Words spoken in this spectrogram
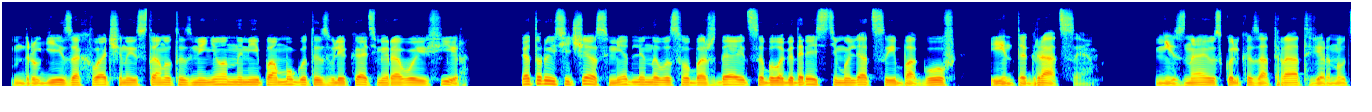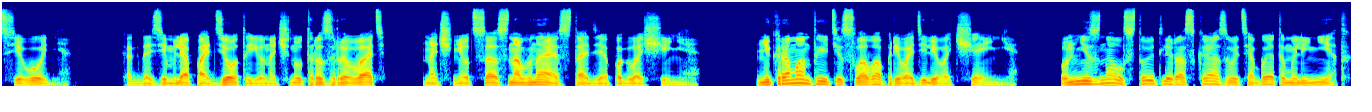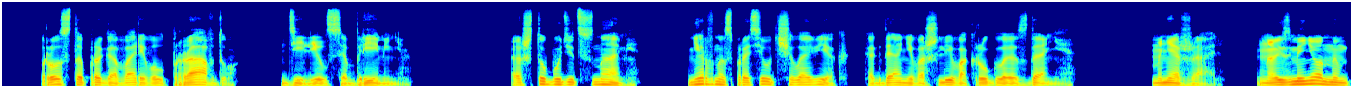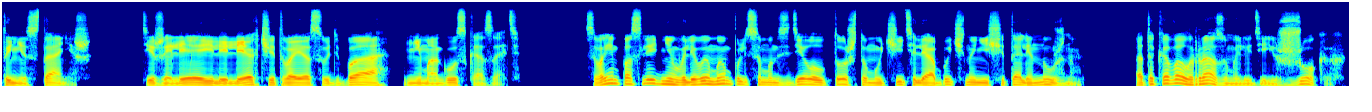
Другие захваченные станут измененными и помогут извлекать мировой эфир, который сейчас медленно высвобождается благодаря стимуляции богов и интеграциям. Не знаю, сколько затрат вернут сегодня. Когда Земля падет, ее начнут разрывать, начнется основная стадия поглощения. Некроманты эти слова приводили в отчаяние. Он не знал, стоит ли рассказывать об этом или нет просто проговаривал правду, делился бременем. «А что будет с нами?» — нервно спросил человек, когда они вошли в округлое здание. «Мне жаль, но измененным ты не станешь. Тяжелее или легче твоя судьба, не могу сказать». Своим последним волевым импульсом он сделал то, что мучители обычно не считали нужным. Атаковал разумы людей, сжег их.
